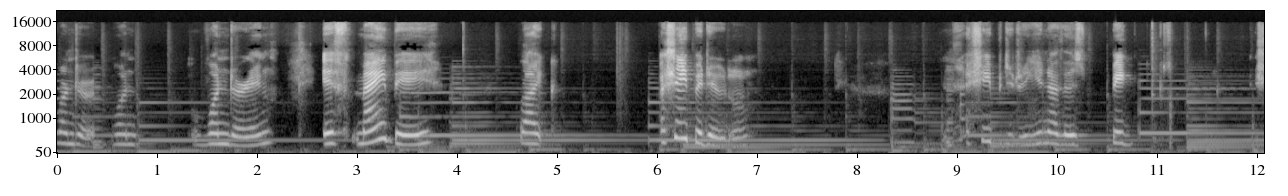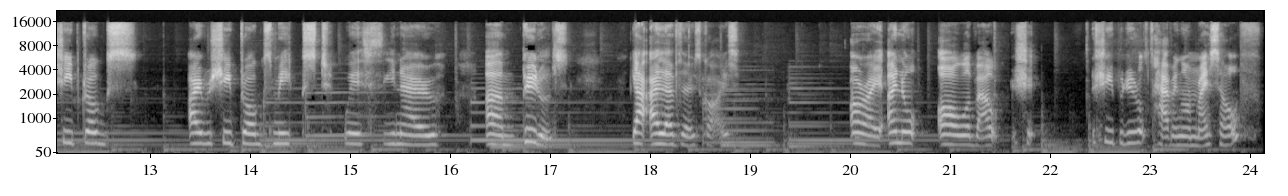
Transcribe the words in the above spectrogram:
wonder, won- wondering if maybe, like, a sheepadoodle. A sheepadoodle, you know those big sheepdogs, Irish sheepdogs mixed with, you know, um, poodles. Yeah, I love those guys. All right, I know all about sh- sheepadoodles having on myself.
